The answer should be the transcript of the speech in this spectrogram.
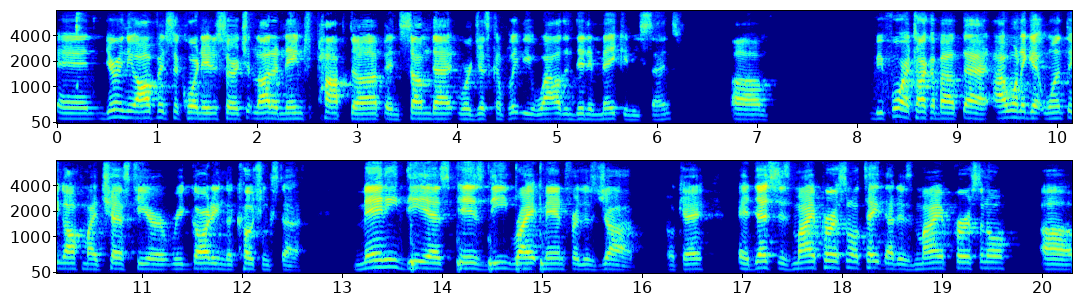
and during the offensive coordinator search, a lot of names popped up, and some that were just completely wild and didn't make any sense. Um, before I talk about that, I want to get one thing off my chest here regarding the coaching staff. Manny Diaz is the right man for this job. Okay, and this is my personal take. That is my personal uh,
